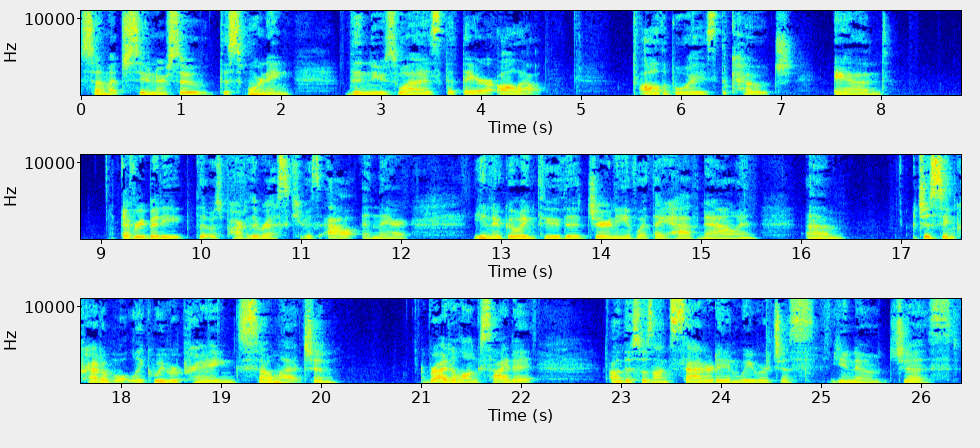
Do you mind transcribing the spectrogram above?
so much sooner. So this morning, the news was that they are all out. All the boys, the coach, and everybody that was part of the rescue is out and they're, you know, going through the journey of what they have now and um, just incredible. Like we were praying so much and right alongside it, uh, this was on Saturday and we were just, you know, just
